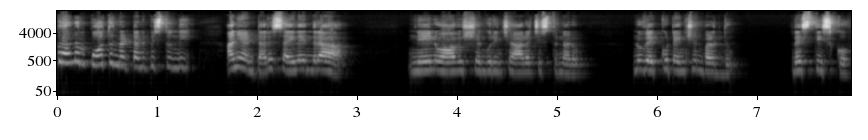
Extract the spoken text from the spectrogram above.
ప్రాణం పోతున్నట్టు అనిపిస్తుంది అని అంటారు శైలేంద్ర. నేను ఆ విషయం గురించి ఆలోచిస్తున్నాను. నువ్వు ఎక్కువ టెన్షన్ పడద్దు. రెస్ట్ తీసుకో.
